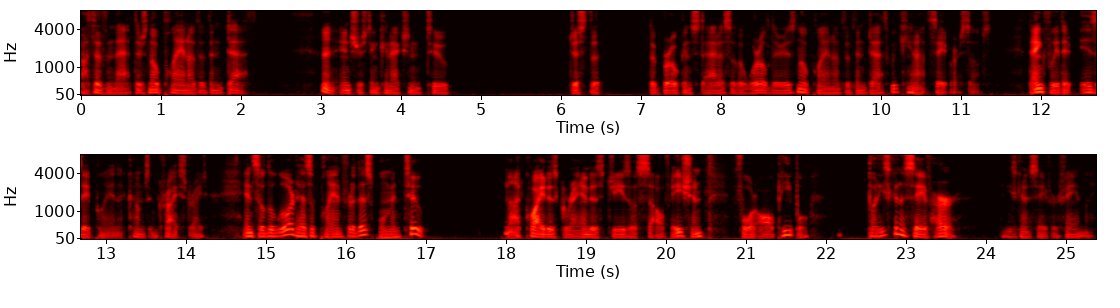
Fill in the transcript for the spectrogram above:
other than that. There's no plan other than death. An interesting connection to just the the broken status of the world. There is no plan other than death. We cannot save ourselves. Thankfully, there is a plan that comes in Christ, right? And so the Lord has a plan for this woman too. Not quite as grand as Jesus' salvation for all people, but He's going to save her, and He's going to save her family.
